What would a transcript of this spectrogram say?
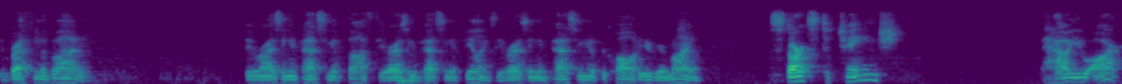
the breath in the body the arising and passing of thoughts the arising and passing of feelings the arising and passing of the quality of your mind starts to change how you are.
